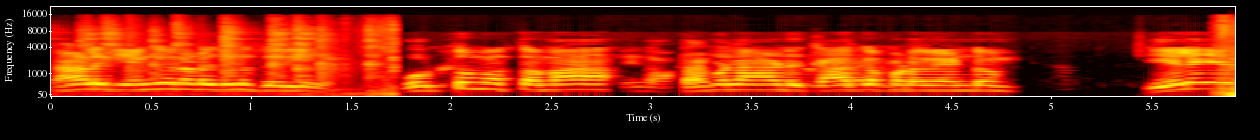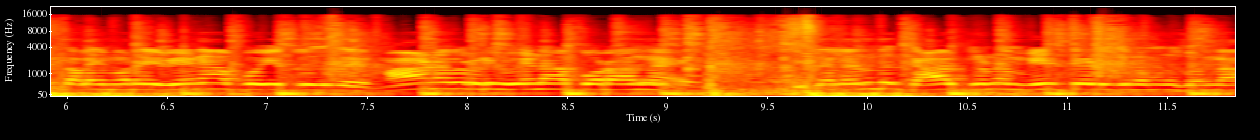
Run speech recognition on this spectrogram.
நாளைக்கு எங்க நடக்குன்னு தெரியல. ஒட்டுமொத்தமா தமிழ்நாடு காக்கப்பட வேண்டும். இளைய தலைமுறை வீணா போயிட்டு இருக்குது மாணவர்கள் வீணா போறாங்க. இதுல இருந்து காக்கணும் மீட்டெடுக்கணும்னு சொன்னா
